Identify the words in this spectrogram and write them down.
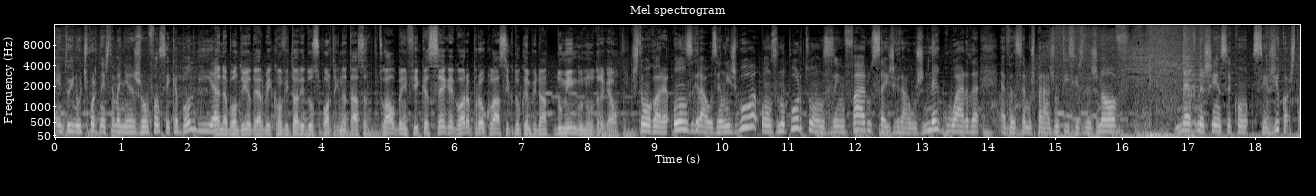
Em Tu e no Desporto nesta manhã, João Fonseca, bom dia. Ana, bom dia. Derby com vitória do Sporting na Taça de Portugal. Benfica segue agora para o clássico do campeonato domingo no Dragão. Estão agora 11 graus em Lisboa, 11 no Porto, 11 em Faro, 6 graus na Guarda. Avançamos para as notícias das 9 na Renascença com Sérgio Costa.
